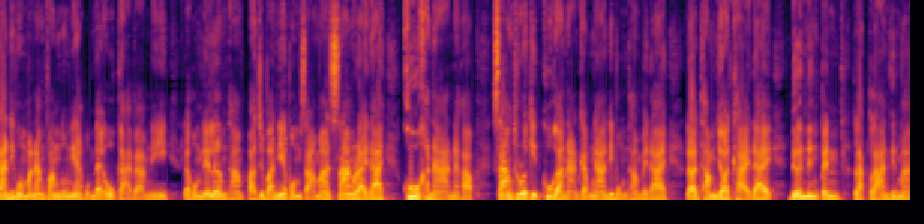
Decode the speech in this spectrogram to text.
การที่ผมมานั่งฟังตรงนี้ผมได้โอกาสแบบนี้ แล้วผมได้เริ่มทำปัจจุบันนี้ผมสามารถสร้างรายได้คู่ขนานนะครับ สร้างธุรกิจคู่ขนานกับงานที่ผมทำไปได้ แล้วทำยอดขายได้เดือนหนึ่งเป็นหลักล้านขึ้นมา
